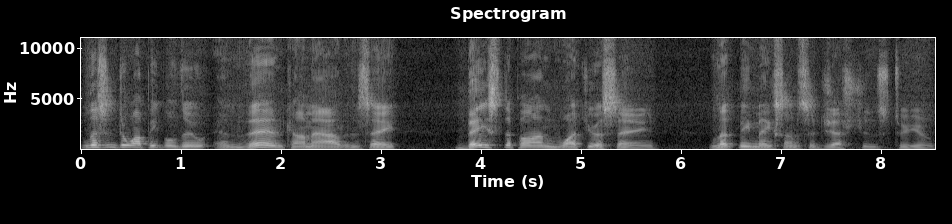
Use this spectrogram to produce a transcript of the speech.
Listen to what people do and then come out and say, based upon what you're saying, let me make some suggestions to you,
